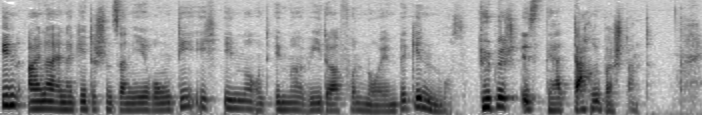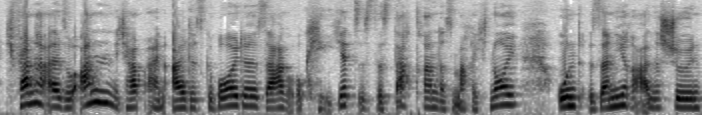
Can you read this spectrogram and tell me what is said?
in einer energetischen Sanierung, die ich immer und immer wieder von neuem beginnen muss. Typisch ist der Dachüberstand. Ich fange also an, ich habe ein altes Gebäude, sage, okay, jetzt ist das Dach dran, das mache ich neu und saniere alles schön,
